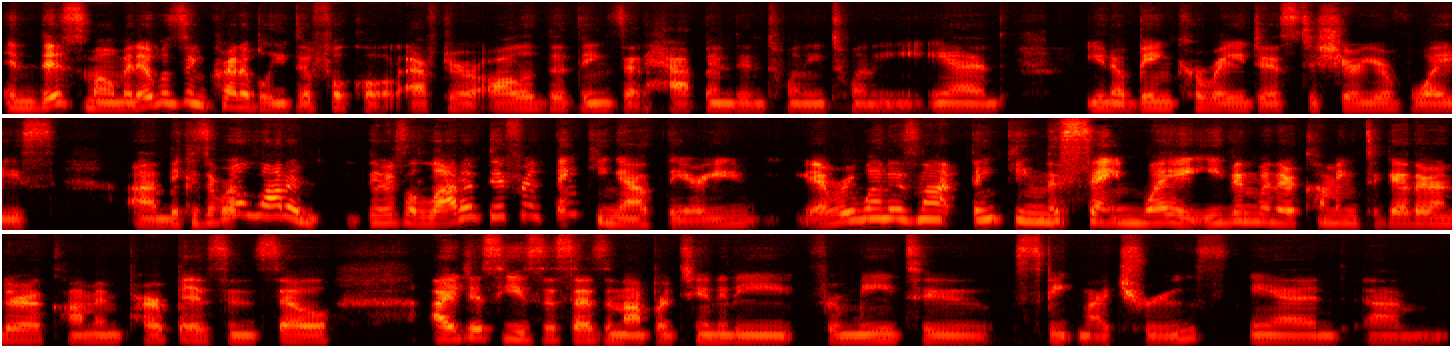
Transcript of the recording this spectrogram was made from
in this moment it was incredibly difficult after all of the things that happened in 2020 and you know being courageous to share your voice um, because there were a lot of there's a lot of different thinking out there. You everyone is not thinking the same way, even when they're coming together under a common purpose. And so, I just use this as an opportunity for me to speak my truth and um,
